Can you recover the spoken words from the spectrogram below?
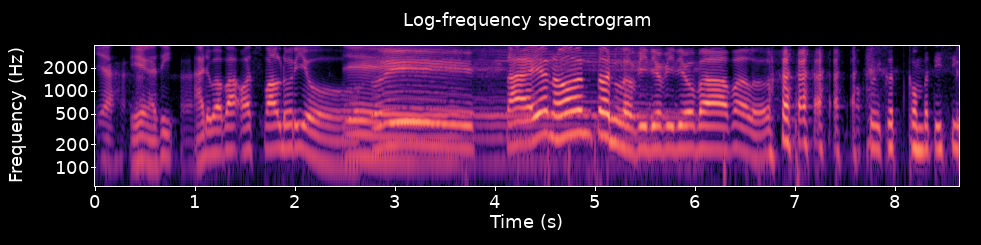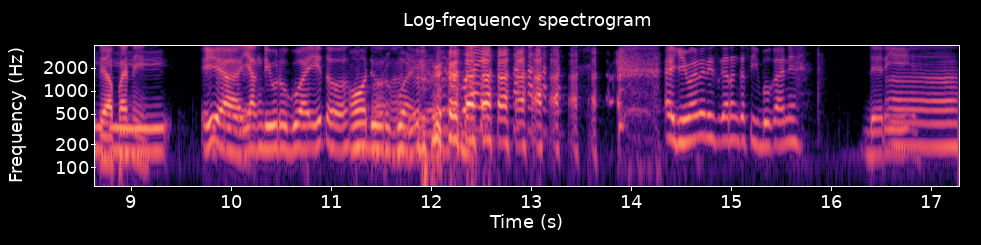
Ya. Iya gak sih? Ada Bapak Osvaldo Rio. Yeay. Wih, saya nonton loh video-video Bapak loh. Waktu ikut kompetisi Di apa nih? iya, yang di Uruguay itu. Oh di Uruguay. ya. Uruguay. eh gimana nih sekarang kesibukannya? Dari Eh,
